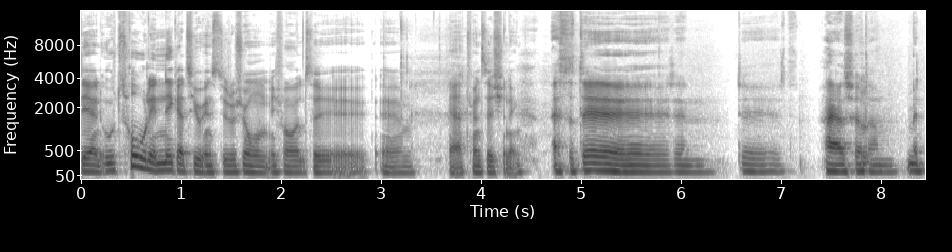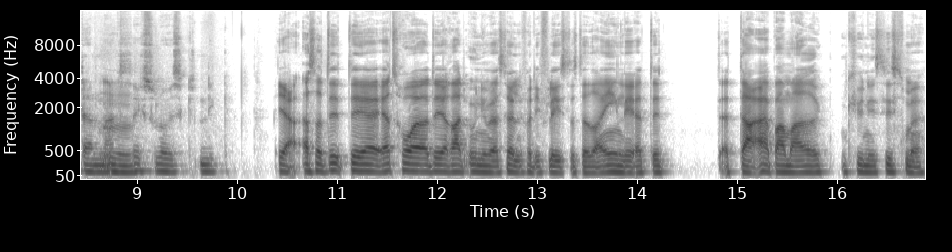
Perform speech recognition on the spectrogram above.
det er en utrolig negativ institution i forhold til øh, ja, transitioning. Altså, det, den, det har jeg også hørt om med Danmarks mm. seksologisk klinik. Ja, altså det, det er, jeg tror, at det er ret universelt for de fleste steder egentlig, at, det, at der er bare meget kynisisme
